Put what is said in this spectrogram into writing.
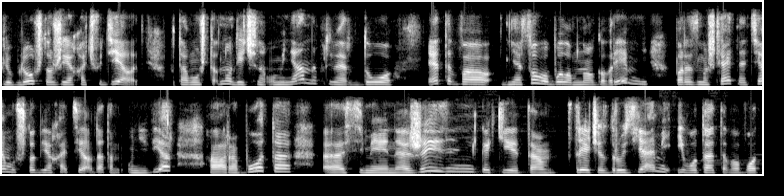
люблю, что же я хочу делать. Потому что, ну, лично у меня, например, до этого не особо было много времени поразмышлять на тему, что бы я хотела. Да, там универ, а, работа, э, семейная жизнь, какие-то встречи с друзьями и вот этого вот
